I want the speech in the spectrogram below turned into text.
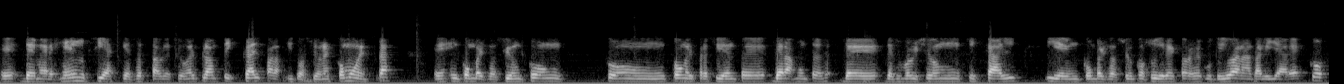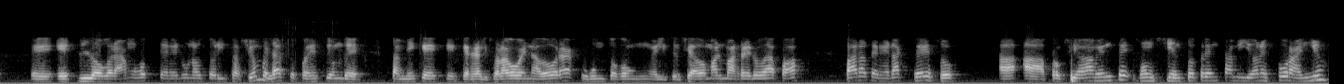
eh, de emergencias que se estableció en el plan fiscal para situaciones como esta, eh, en conversación con, con, el presidente de la Junta de Supervisión Fiscal y en conversación con su directora ejecutiva, Natalia Yaresco, eh, eh, logramos obtener una autorización, ¿verdad? Esto fue gestión de también que, realizó la gobernadora junto con el licenciado Omar Marrero de AFA para tener acceso a, aproximadamente son 130 millones por año.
